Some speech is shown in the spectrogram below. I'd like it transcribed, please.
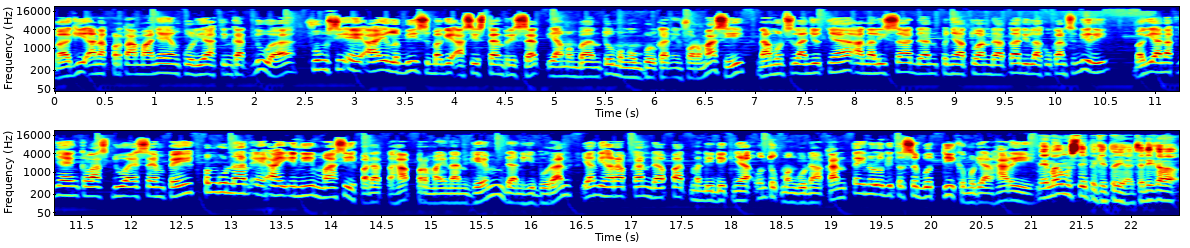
Bagi anak pertamanya yang kuliah tingkat 2, fungsi AI lebih sebagai asisten riset yang membantu mengumpulkan informasi, namun selanjutnya analisa dan penyatuan data dilakukan sendiri bagi anaknya yang kelas 2 SMP, penggunaan AI ini masih pada tahap permainan game dan hiburan yang diharapkan dapat mendidiknya untuk menggunakan teknologi tersebut di kemudian hari. Memang mesti begitu ya. Jadi kalau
